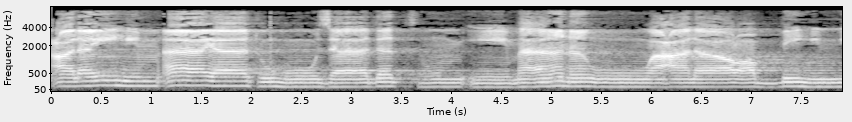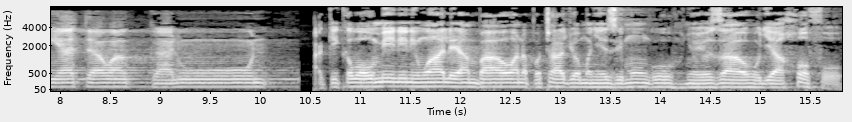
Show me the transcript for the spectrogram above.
alayhim ayatuhu zadatuhum imanan wa ala rabbihim yatawakkalun Hakika waumini ni wale ambao wanapotajwa Mwenyezi Mungu nyoyo zao hujaa hofu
